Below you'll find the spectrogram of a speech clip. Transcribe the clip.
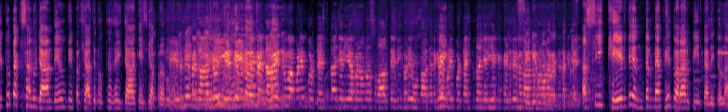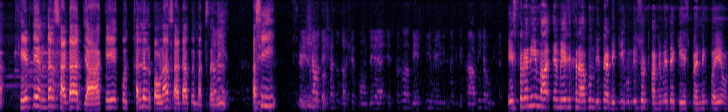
ਜਿੱਥੋਂ ਤੱਕ ਸਾਨੂੰ ਜਾਣ ਦੇਊਗੀ ਪ੍ਰਸ਼ਾਸਨ ਉੱਥੇ ਸਹੀ ਜਾ ਕੇ ਅਸੀਂ ਆਪਣਾ ਰੋਲ ਖੇਡ ਦੇ ਮੈਦਾਨ ਨੂੰ ਖੇਡ ਦੇ ਮੈਦਾਨ ਨੂੰ ਆਪਣੇ ਪ੍ਰੋਟੈਸਟ ਦਾ ਜਰੀਆ ਬਣਾਉਣਾ ਸਵਾਲ ਤੇ ਵੀ ਖੜੇ ਹੋ ਸਕਦੇ ਨੇ ਕਿ ਆਪਣੇ ਪ੍ਰੋਟੈਸਟ ਦਾ ਜਰੀਆ ਕਿ ਖੇਡ ਦੇ ਮੈਦਾਨ ਨੂੰ ਬਣਾਉਣਾ ਕਿੱਥੇ ਤੱਕ ਜਾਏ? ਅਸੀਂ ਖੇਡ ਦੇ ਅੰਦਰ ਮੈਂ ਫਿਰ ਦੁਬਾਰਾ ਰਿਪੀਟ ਕਰਨੀ ਚਾਹੁੰਦਾ ਖੇਡ ਦੇ ਅੰਦਰ ਸਾਡਾ ਜਾ ਕੇ ਕੋਈ ਖੱਲਲ ਪਾਉਣਾ ਸਾਡਾ ਕੋਈ ਮਕਸਦ ਨਹੀਂ ਹੈ। ਅਸੀਂ ਦੇਸ਼ਾਂ ਵਿਦੇਸ਼ਾਂ ਤੋਂ ਦਰਸ਼ਕ ਆਉਂਦੇ ਆ ਇਸ ਤਰ੍ਹਾਂ ਦੇਸ਼ ਦੀ ਇਮੇਜ ਕਿਤੇ ਕਿਤੇ ਖਰਾਬ ਨਹੀਂ ਜਾਊਗੀ। ਇਸ ਤਰ੍ਹਾਂ ਨਹੀਂ ਇਮੇਜ ਖਰਾਬ ਹੁੰਦੀ ਤੁਹਾਡੀ ਕਿ 1998 ਦੇ ਕੇਸ ਪੈਂਡਿੰਗ ਪਏ ਹੋਣ।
